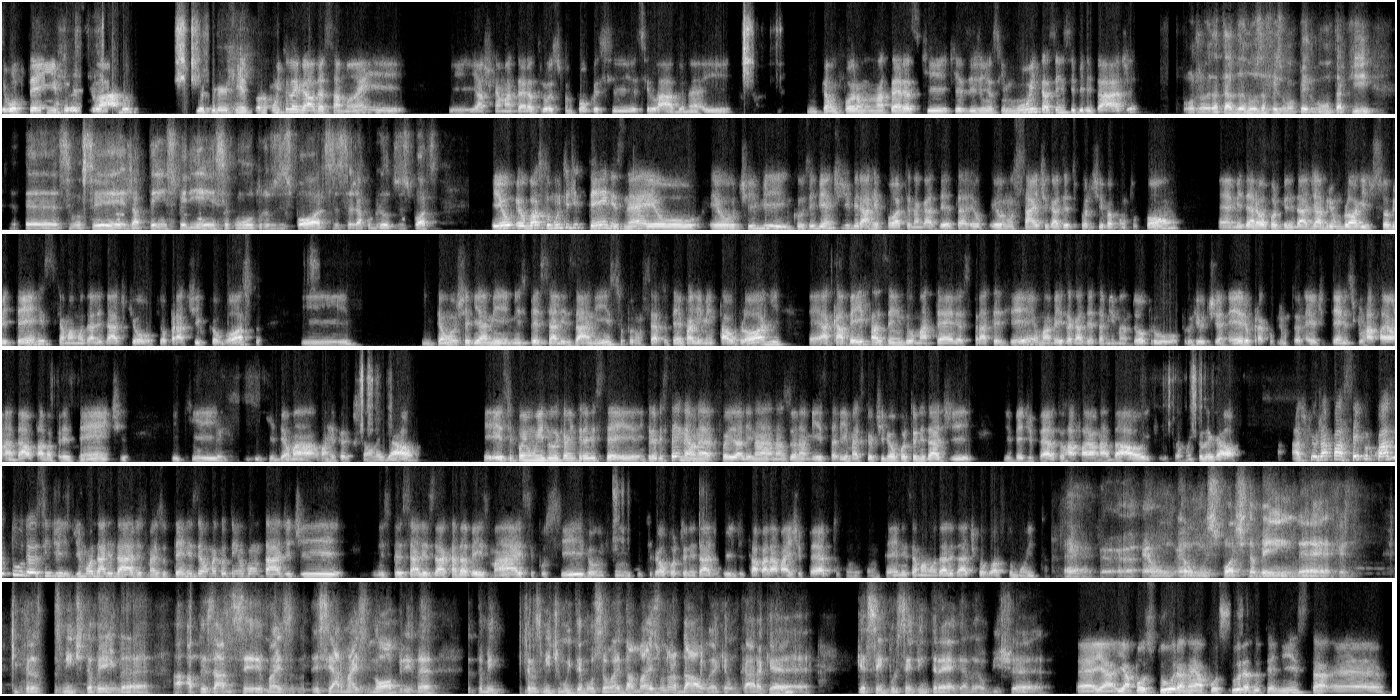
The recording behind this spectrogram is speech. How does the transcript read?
eu optei em ir por esse lado e eu tive esse retorno muito legal dessa mãe e, e acho que a matéria trouxe um pouco esse, esse lado, né? E, então foram matérias que, que exigem assim muita sensibilidade. Ô, até a Danusa fez uma pergunta aqui, é, se você já tem experiência com outros esportes, você já cobriu outros esportes? Eu, eu gosto muito de tênis, né? Eu, eu tive, inclusive, antes de virar repórter na Gazeta, eu, eu no site gazetesportiva.com é, me deram a oportunidade de abrir um blog sobre tênis, que é uma modalidade que eu, que eu pratico, que eu gosto. E então eu cheguei a me, me especializar nisso por um certo tempo, alimentar o blog. É, acabei fazendo matérias para a TV. Uma vez a Gazeta me mandou para o Rio de Janeiro para cobrir um torneio de tênis que o Rafael Nadal estava presente e que, e que deu uma, uma repercussão legal. Esse foi um ídolo que eu entrevistei. Entrevistei não, né? Foi ali na, na zona mista ali, mas que eu tive a oportunidade de, de ver de perto o Rafael Nadal e, e foi muito legal. Acho que eu já passei por quase tudo assim de, de modalidades, mas o tênis é uma que eu tenho vontade de me especializar cada vez mais, se possível. Enfim, se tiver a oportunidade de, de trabalhar mais de perto com, com tênis, é uma modalidade que eu gosto muito. É, é, é um, é um esporte também, né, que transmite também, né, apesar de ser mais esse ar mais nobre, né, também transmite muita emoção. Ainda mais o Nadal, né, que é um cara que é que é 100% entrega, né? O bicho é é, e a, e a, postura, né? A postura do tenista é,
